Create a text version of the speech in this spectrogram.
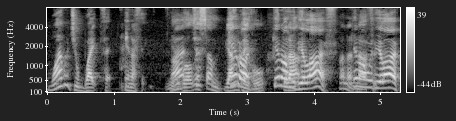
Why would you wait for anything? Yeah, well, there's some young get on, people Get on with your life. Get on with it- your life.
